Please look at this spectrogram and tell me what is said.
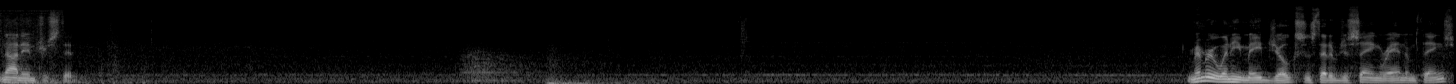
Not interested. Remember when he made jokes instead of just saying random things?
